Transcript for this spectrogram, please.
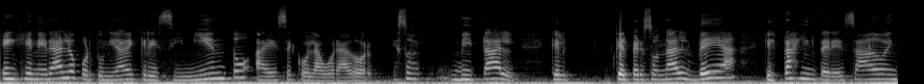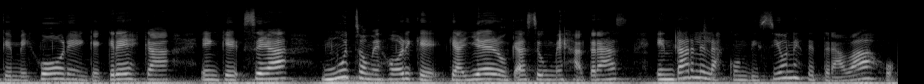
en generar la oportunidad de crecimiento a ese colaborador. Eso es vital, que el, que el personal vea que estás interesado en que mejore, en que crezca, en que sea mucho mejor que, ayer o que hace un mes atrás, en darle las condiciones de trabajo.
